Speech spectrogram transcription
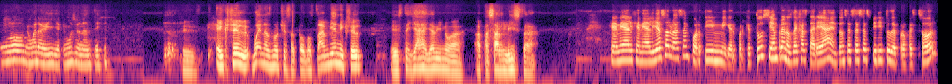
Oh, qué maravilla, qué emocionante. Eh, Excel, buenas noches a todos. También Excel, este, ya, ya vino a, a pasar lista. Genial, genial. Y eso lo hacen por ti, Miguel, porque tú siempre nos dejas tarea, entonces ese espíritu de profesor,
